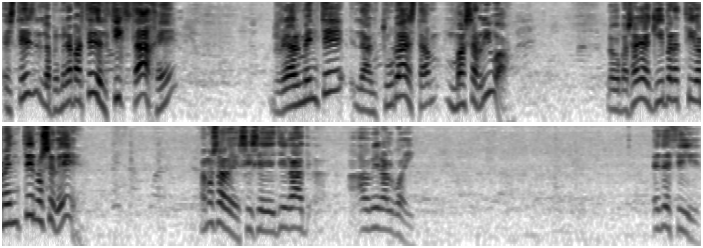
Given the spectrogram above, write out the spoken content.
esta es la primera parte del zigzag, ¿eh? Realmente la altura está más arriba. Lo que pasa es que aquí prácticamente no se ve. Vamos a ver si se llega a, a ver algo ahí. Es decir,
